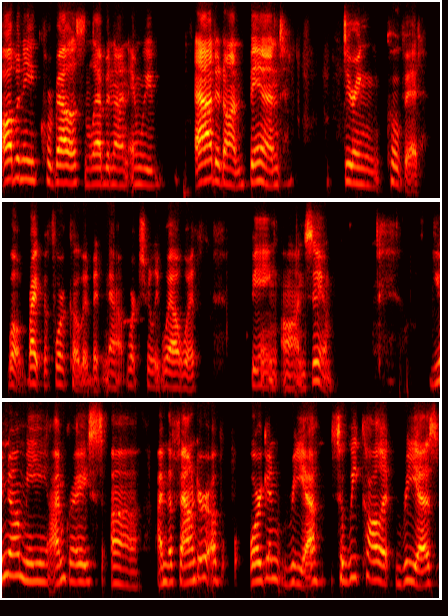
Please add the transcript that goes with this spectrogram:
Albany, Corvallis, and Lebanon, and we've added on Bend during COVID. Well, right before COVID, but now it works really well with being on Zoom. You know me, I'm Grace. Uh, I'm the founder of Oregon RIA. So we call it RIAs,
